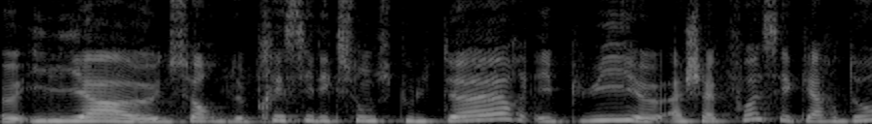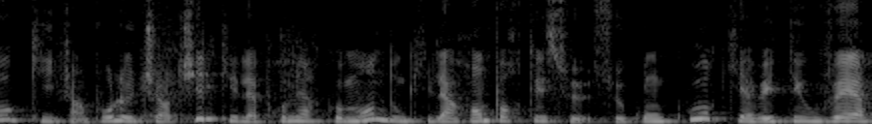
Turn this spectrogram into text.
euh, il y a euh, une sorte de présélection de sculpteurs, et puis à chaque fois, c'est Cardo qui, enfin pour le Churchill, qui est la première commande, donc il a remporté ce, concours qui avait été ouvert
